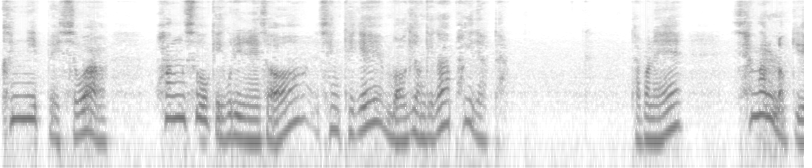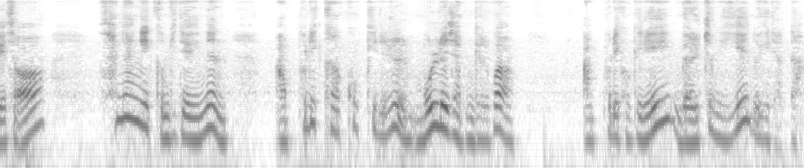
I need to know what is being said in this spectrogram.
큰잎 베스와 황소 개구리로 인해서 생태계 먹이 관계가 파괴되었다. 다번에 상아를 얻기 위해서 사냥이 금지되어 있는 아프리카 코끼리를 몰래 잡은 결과 아프리카 코끼리 멸종위기에 놓이게 되었다.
